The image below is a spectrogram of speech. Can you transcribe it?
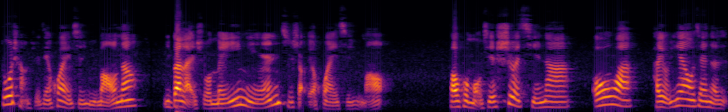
多长时间换一次羽毛呢？一般来说，每一年至少要换一次羽毛，包括某些涉禽啊、鸥啊，还有燕鸥在内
